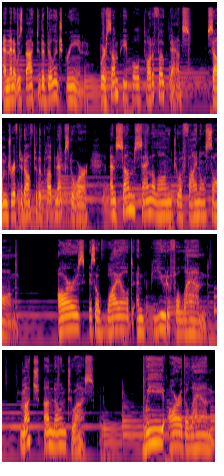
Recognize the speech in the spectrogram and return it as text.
And then it was back to the village green, where some people taught a folk dance, some drifted off to the pub next door, and some sang along to a final song. Ours is a wild and beautiful land, much unknown to us. We are the land,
